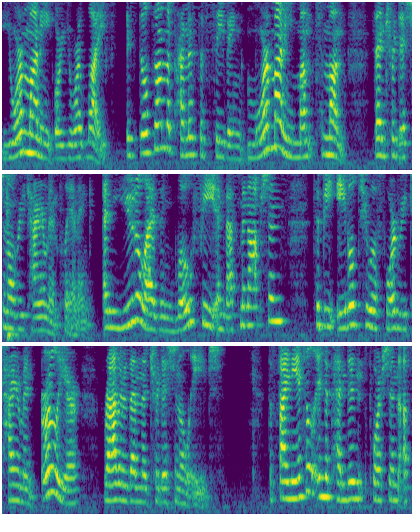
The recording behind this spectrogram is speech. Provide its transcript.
Your Money or Your Life, is built on the premise of saving more money month to month than traditional retirement planning and utilizing low fee investment options to be able to afford retirement earlier rather than the traditional age. The financial independence portion of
